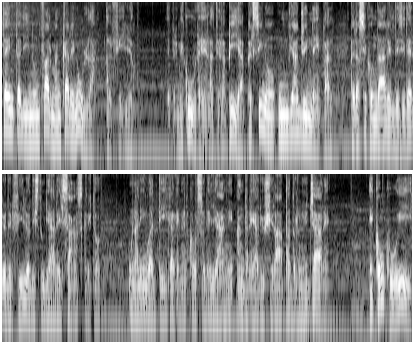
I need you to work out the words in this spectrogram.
tenta di non far mancare nulla al figlio. Le prime cure, la terapia, persino un viaggio in Nepal per assecondare il desiderio del figlio di studiare il sanscrito, una lingua antica che nel corso degli anni Andrea riuscirà a padroneggiare e con cui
